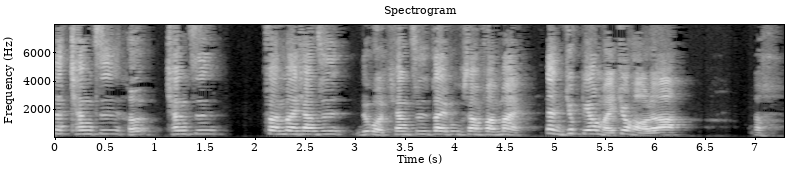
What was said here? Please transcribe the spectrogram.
那枪支和枪支贩卖枪支，如果枪支在路上贩卖，那你就不要买就好了啊！啊。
